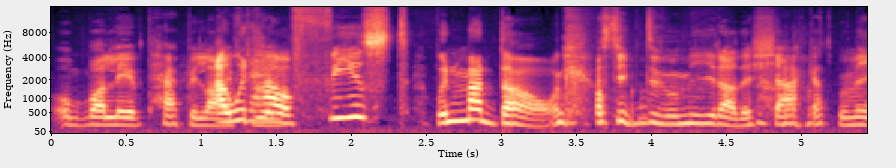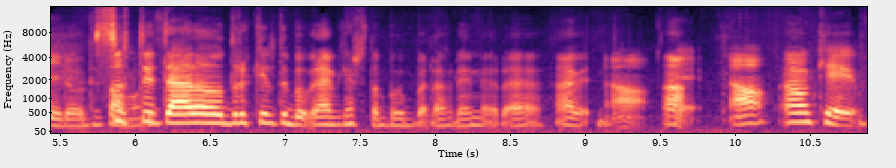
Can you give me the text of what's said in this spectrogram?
Och bara levt happy life. I would have a feast with my dog. Fast typ du och Mira hade käkat på mig då tillsammans. Suttit där och druckit lite bubbel. Nej vi kanske tar bubbel för det är nu det. Jag vet inte. Ja, Ja. okej. ja.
